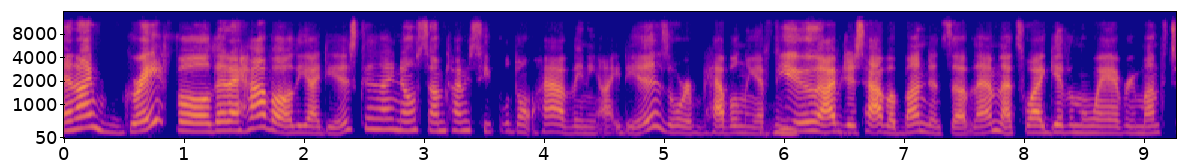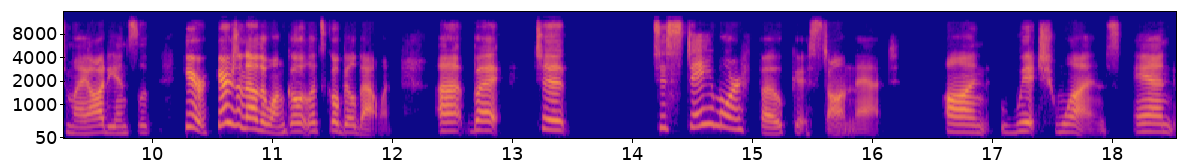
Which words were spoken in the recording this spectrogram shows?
And I'm grateful that I have all the ideas because I know sometimes people don't have any ideas or have only a mm-hmm. few. Mm-hmm. I just have abundance of them. That's why I give them away every month to my audience. Here, here's another one. Go, let's go build that one. Uh, but to to stay more focused on that on which ones. And,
